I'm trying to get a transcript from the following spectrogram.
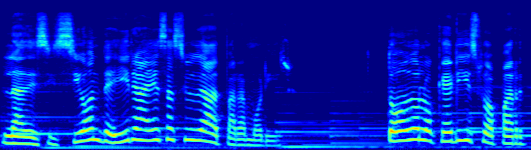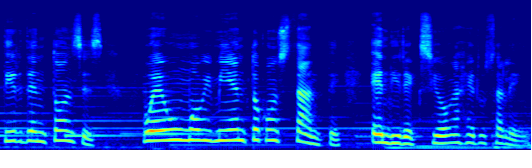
la decisión de ir a esa ciudad para morir. Todo lo que él hizo a partir de entonces fue un movimiento constante en dirección a Jerusalén.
